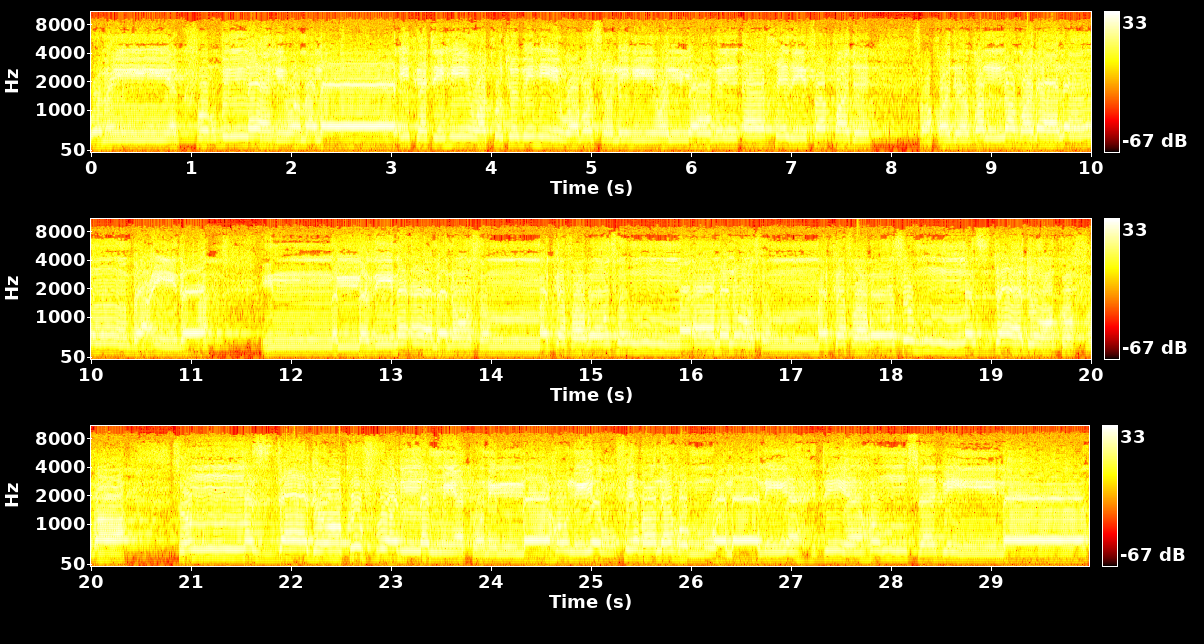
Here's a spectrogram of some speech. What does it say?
ومن يكفر بالله وملائكته وكتبه ورسله واليوم الآخر فقد فقد ضل ضلالا بعيدا. إن الذين آمنوا ثم كفروا ثم آمنوا ثم كفروا ثم ازدادوا كفرا. ثم ازدادوا كفرا لم يكن الله ليغفر لهم ولا ليهديهم سبيلا.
